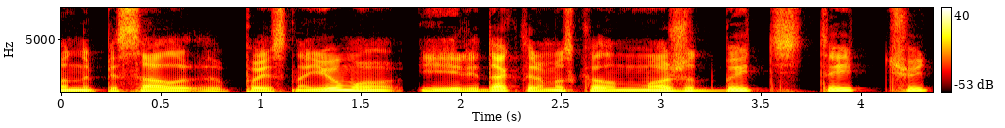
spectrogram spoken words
он написал э, поезд на Юму, и редактор ему сказал, может быть, ты чуть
